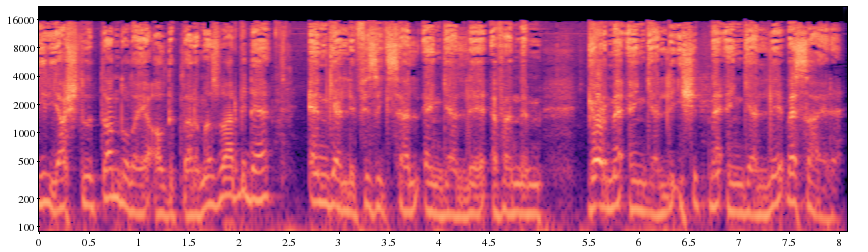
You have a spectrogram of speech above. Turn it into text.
Bir yaşlılıktan dolayı aldıklarımız var. Bir de engelli, fiziksel engelli, efendim görme engelli, işitme engelli vesaire.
